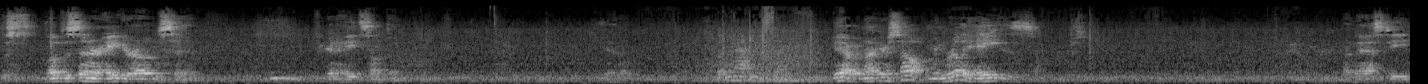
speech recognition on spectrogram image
the, love the sinner, hate your own sin." If you're gonna hate something, you know, But not yourself. yeah, but not yourself. I mean, really, hate is a nasty.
